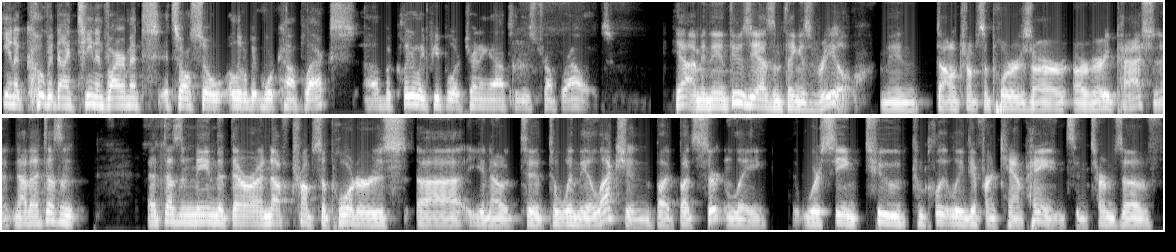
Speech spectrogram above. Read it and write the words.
in a COVID 19 environment, it's also a little bit more complex, uh, but clearly people are turning out to these Trump rallies. Yeah, I mean the enthusiasm thing is real. I mean Donald Trump supporters are are very passionate. Now that doesn't that doesn't mean that there are enough Trump supporters, uh, you know, to to win the election. But but certainly we're seeing two completely different campaigns in terms of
